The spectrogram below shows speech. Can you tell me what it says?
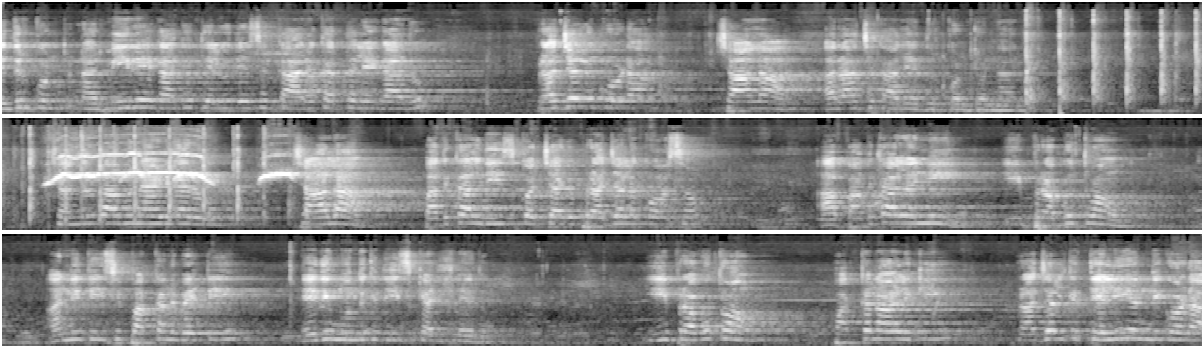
ఎదుర్కొంటున్నారు. మీరే కాదు తెలుగుదేశం కార్యకర్తలే కాదు ప్రజలు కూడా చాలా అరాచకాలు ఎదుర్కొంటున్నారు. చంద్రబాబు నాయుడు గారు చాలా పథకాలు తీసుకొచ్చారు ప్రజల కోసం. ఆ పథకాలన్నీ ఈ ప్రభుత్వం అన్ని తీసి పక్కన పెట్టి ఏది ముందుకు తీసుకెళ్ళట్లేదు. ఈ ప్రభుత్వం పక్కన వాళ్ళకి ప్రజలకి తెలియంది కూడా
